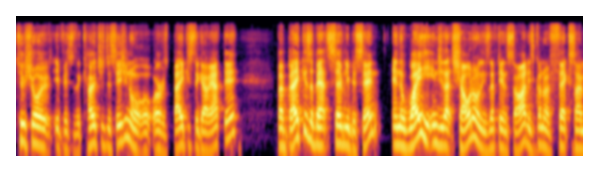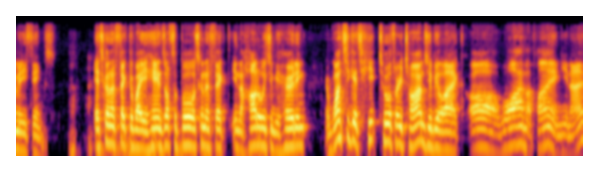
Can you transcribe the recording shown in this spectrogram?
too sure if it's the coach's decision or, or, or if it's Baker's to go out there. But Baker's about seventy percent, and the way he injured that shoulder on his left hand side is going to affect so many things. It's going to affect the way he hands off the ball. It's going to affect in the huddle. He's going to be hurting. And once he gets hit two or three times, he'll be like, "Oh, why am I playing?" You know.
